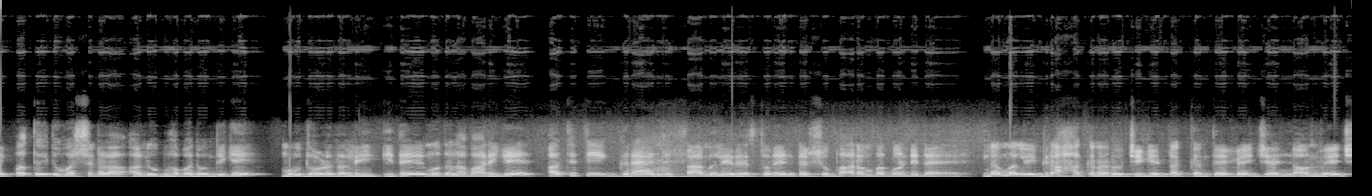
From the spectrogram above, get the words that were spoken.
ಇಪ್ಪತ್ತೈದು ವರ್ಷಗಳ ಅನುಭವದೊಂದಿಗೆ ಮುಧೋಳದಲ್ಲಿ ಇದೇ ಮೊದಲ ಬಾರಿಗೆ ಅತಿಥಿ ಗ್ರ್ಯಾಂಡ್ ಫ್ಯಾಮಿಲಿ ರೆಸ್ಟೋರೆಂಟ್ ಶುಭಾರಂಭಗೊಂಡಿದೆ. ನಮ್ಮಲ್ಲಿ ಗ್ರಾಹಕರ ರುಚಿಗೆ ತಕ್ಕಂತೆ ವೆಜ್ ಅಂಡ್ ನಾನ್ ವೆಜ್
